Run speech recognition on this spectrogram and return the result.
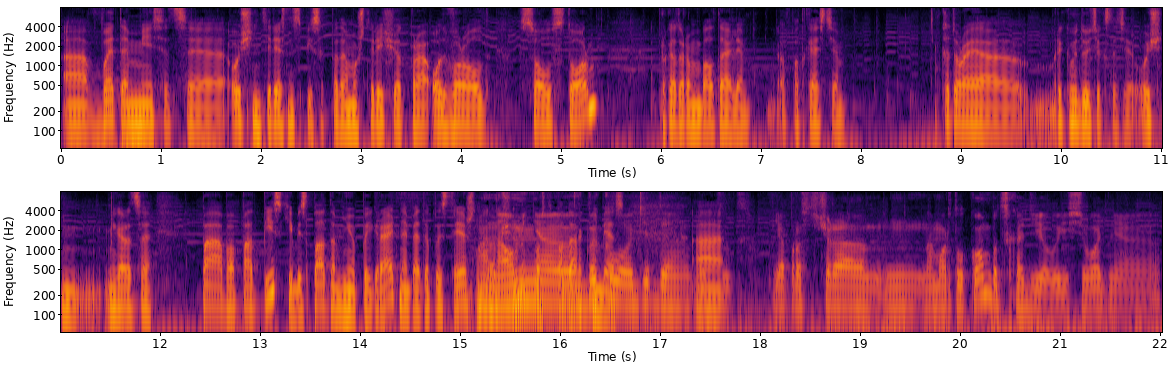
А, в этом месяце очень интересный список, потому что речь идет про Oddworld Soulstorm, про который мы болтали в подкасте, которая, рекомендуйте, кстати, очень, мне кажется, по, по подписке бесплатно в нее поиграть на пятой PlayStation. Она вообще, у ну, меня в подарок небес. бэклоге, да. вот А-. Я просто вчера на Mortal Kombat сходил, и сегодня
